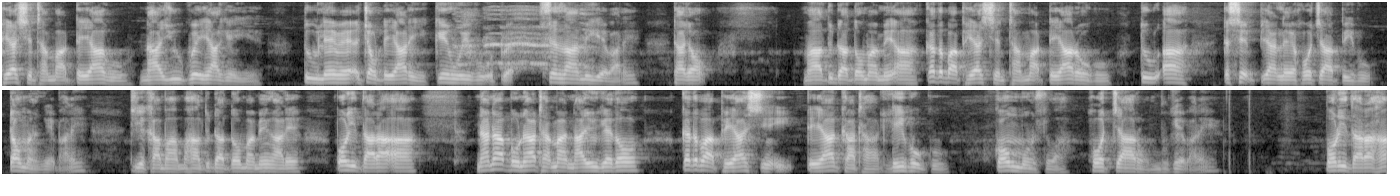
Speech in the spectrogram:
ဖះရှင်ထံမှတရားကိုနာယူခွင့်ရခဲ့ရင်သူလည်းပဲအကြောက်တရားတွေကင်းဝေးဖို့အတွက်စဉ်းစားမိခဲ့ပါတယ်။ဒါကြောင့်မဟာတုဒ္ဒတော်မမင်းအားကတ္တပဖះရှင်ထံမှတရားတော်ကိုသူအားတဆင့်ပြန်လည်ဟောကြားပေးဖို့ တောင်းပန်ခဲ့ပါတယ်။ဒီအခါမှာမဟာတုဒ္ဒတော်မမင်းကလည်းပောရိတာရအားနာနာပုံနာထံမှနာယူခဲ့သောကတ္တပဖះရှင်ဤတရားဂါထာ၄ပုဒ်ကိုကောင်းမွန်စွာဟောကြားတော်မူခဲ့ပါတယ်။ပောရိတာရဟာ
